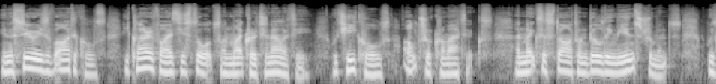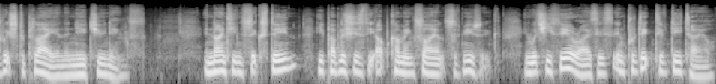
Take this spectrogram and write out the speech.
In a series of articles, he clarifies his thoughts on microtonality, which he calls ultrachromatics, and makes a start on building the instruments with which to play in the new tunings. In 1916, he publishes The Upcoming Science of Music, in which he theorizes in predictive detail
